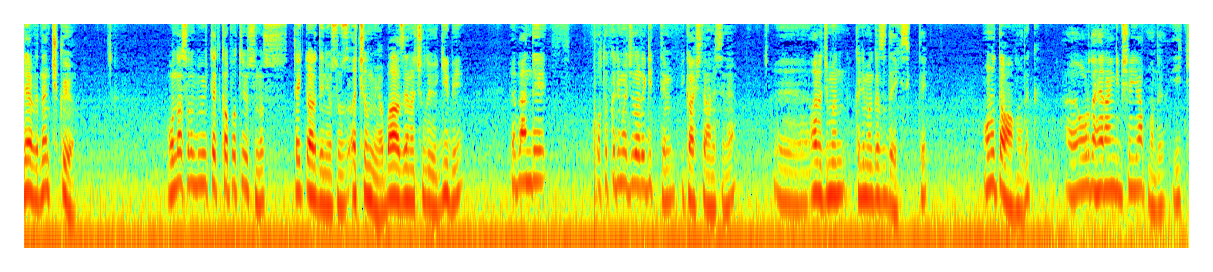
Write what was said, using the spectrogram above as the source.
devreden çıkıyor. Ondan sonra bir müddet kapatıyorsunuz. Tekrar deniyorsunuz. Açılmıyor. Bazen açılıyor gibi. Ve ben de otoklimacılara gittim birkaç tanesine. Ee, aracımın klima gazı da eksikti. Onu tamamladık. Ee, orada herhangi bir şey yapmadı. İlk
